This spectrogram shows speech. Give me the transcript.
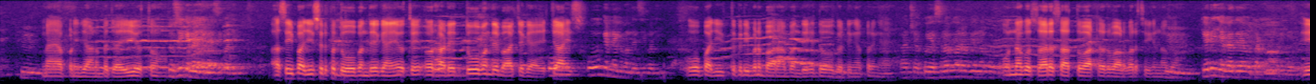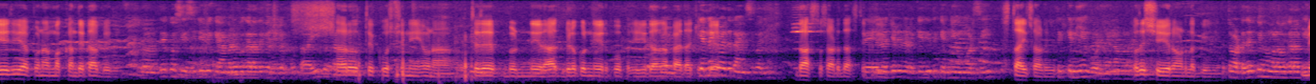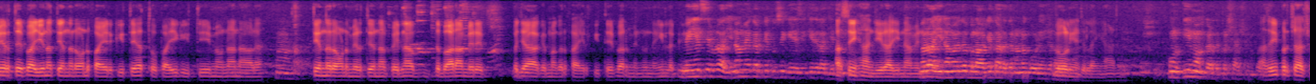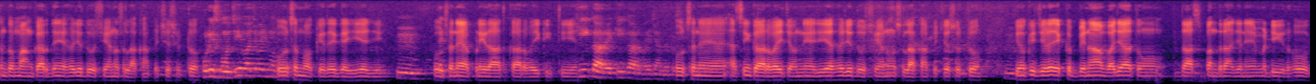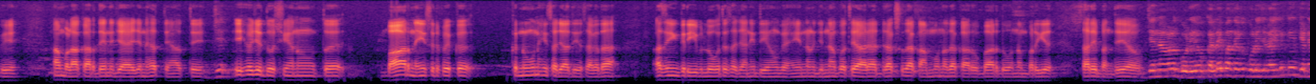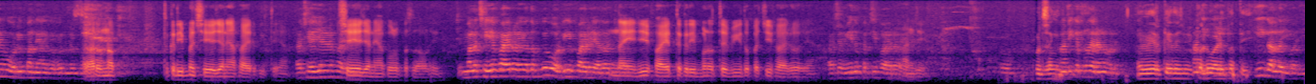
ਮੈਂ ਆਪਣੀ ਜਾਨ ਬਚਾਈ ਉੱਥੋਂ। ਤੁਸੀਂ ਕਿੰਨੇ ਜਣੇ ਸੀ ਭਾਜੀ? ਅਸੀਂ ਭਾਜੀ ਸਿਰਫ ਦੋ ਬੰਦੇ ਗਏ ਉੱਥੇ ਔਰ ਸਾਡੇ ਦੋ ਬੰਦੇ ਬਾਅਦ ਚ ਗਏ ਚਾਹੇ ਉਹ- ਕਿੰਨੇ ਕੁ ਬੰਦੇ ਸੀ ਭਾਜੀ? ਉਹ ਭਾਜੀ ਤਕਰੀਬਨ 12 ਬੰਦੇ ਸੀ ਦੋ ਗੱਡੀਆਂ ਭਰੀਆਂ। ਅੱਛਾ ਕੋਈ ਅਸਲਾ ਵਗੈਰਾ ਵੀ ਉਹਨਾਂ ਕੋਲ? ਉਹਨਾਂ ਕੋਲ ਸਾਰੇ 7 ਤੋਂ 8 ਰਿਵਾਲਵਰ ਸੀ ਉਹਨਾਂ ਕੋਲ। ਕਿਹੜੀ ਜਗ੍ਹਾ ਤੇ ਉਹ ਘਟਨਾ ਹੋਈ ਹੈ? ਇਹ ਜੀ ਆਪਣਾ ਮੱਖਣ ਦੇ ਢਾਬੇ ਤੇ। ਤੇ ਕੋਈ ਸੀਸੀਟੀਵੀ ਕੈਮਰੇ ਵਗੈਰਾ ਦੇ ਵਿੱਚ ਕੋਈ ਫੁਟ ਆਈ ਸਰ ਉੱਥੇ ਕੁਛ ਨਹੀਂ ਹੋਣਾ। ਉੱਥੇ ਦੇ ਹਨੇਰਾ ਬਿਲਕੁਲ ਨੇਰ ਕੁੱਪ ਸੀ ਦਾ ਨਾ ਪੈਦਾ ਕਿੰਨੇ ਕੁ ਚੁੱਕਿਆ ਵਜੇ ਟਾਈਮ ਸੀ ਭਾਜੀ? 10 ਤੋਂ 10:30 ਤੇ ਤੱਕ ਜਿਹੜੀ ਲੜਕੇ ਦੀ ਤੇ ਕਿੰਨੀ ਉਮਰ ਸੀ? 27 ਸਾਲ ਤੇ ਦੀ ਕਿੰਨੀਆਂ ਗੋਲੀਆਂ ਨਾਲ? ਉਹਦੇ 6 ਰਾਉਂਡ ਲੱਗੇ। ਜੀ। ਤੇ ਤੁਹਾਡੇ ਤੇ ਕੋਈ ਹਮਲਾ ਵਗੈਰਾ ਕੀਤਾ? ਮੇਰੇ ਤੇ ਭਾਜੀ ਉਹਨਾਂ ਤਿੰਨ ਰਾਉਂਡ ਫਾਇਰ ਕੀਤੇ ਹੱਥੋਂ ਪਾਈ ਕੀਤੀ ਮੈਂ ਉਹਨਾਂ ਨਾਲ। ਹਾਂ। ਤਿੰਨ ਰਾਉਂਡ ਮੇਰੇ ਤੇ ਉਹਨਾਂ ਪਹਿਲਾਂ ਦੁਬਾਰਾ ਮੇਰੇ ਭਜਾ ਕੇ ਮਗਰ ਫਾਇਰ ਕੀਤੇ ਪਰ ਮੈਨੂੰ ਨਹੀਂ ਲੱਗੇ। ਮੇਨ ਸਿਰਫ ਰਾਜੀਨਾਮੇ ਕਰਕੇ ਤੁਸੀਂ ਗਏ ਸੀ ਕਿਤੇ ਰਾਜੀਨਾਮੇ? ਅਸੀਂ ਹਾਂਜੀ ਰਾਜੀਨਾਮੇ ਮੈਂ ਨਾਲ। ਰਾਜੀਨਾਮੇ ਤੇ ਬੁਲਾ ਕੇ ਤੁਹਾਡੇ ਤੇ ਉਹਨਾਂ ਨੇ ਗੋਲੀਆਂ ਚਲਾਈਆਂ। ਗੋਲੀਆਂ ਚਲਾਈਆਂ ਹਾਂਜੀ। ਹੁਣ ਕੀ ਮੰਗ ਕਰਦੇ ਪ੍ਰਸ਼ਾਸਨ ਕੋਲ ਅਸੀਂ ਪ੍ਰਸ਼ਾਸਨ ਤੋਂ ਮੰਗ ਕਰਦੇ ਹਾਂ ਇਹੋ ਜਿਹੇ ਦੋਸ਼ੀਆਂ ਨੂੰ ਸਲਾਖਾਂ ਪਿੱਛੇ ਸਿੱਟੋ। ਪੁਲਿਸ ਪਹੁੰਚੀ ਬਾਅਦ ਚ ਮੌਕੇ ਪੁਲਿਸ ਮੌਕੇ ਤੇ ਗਈ ਹੈ ਜੀ। ਹੂੰ। ਪੁਲਿਸ ਨੇ ਆਪਣੀ ਰਾਤ ਕਾਰਵਾਈ ਕੀਤੀ ਹੈ। ਕੀ ਕਰ ਰਹੇ ਕੀ ਕਾਰਵਾਈ ਤੁਸੀਂ? ਪੁਲਿਸ ਨੇ ਅਸੀਂ ਕਾਰਵਾਈ ਚਾਹੁੰਦੇ ਹਾਂ ਜੀ ਇਹੋ ਜਿਹੇ ਦੋਸ਼ੀਆਂ ਨੂੰ ਸਲਾਖਾਂ ਪਿੱਛੇ ਸੁੱਟੋ। ਕਿਉਂਕਿ ਜਿਹੜੇ ਇੱਕ ਬਿਨਾਂ ਵਜ੍ਹਾ ਤੋਂ 10-15 ਜਣੇ ਮੰਡੀਰ ਹੋ ਕੇ ਹਮਲਾ ਕਰਦੇ ਨਜਾਇਜ਼ ਨਿਹੱਤਿਆਂ ਉੱਤੇ। ਜੇ- ਇਹੋ ਜਿਹੇ ਦੋਸ਼ੀਆਂ ਨੂੰ ਤਾਂ ਬਾਹਰ ਨਹੀਂ ਸਿਰਫ ਇੱਕ ਕਾਨੂੰਨ ਹੀ ਸਜ਼ਾ ਦੇ ਸਕਦਾ। ਅਸੀਂ ਗਰੀਬ ਲੋਕ ਤੇ ਸਜ਼ਾ ਨਹੀਂ ਦੇਣੋਗੇ ਇਹਨਾਂ ਨੂੰ ਜਿੰਨਾ ਕੋ ਹਥਿਆਰ ਆ ਡਰੱਗਸ ਦਾ ਕੰਮ ਉਹਨਾਂ ਦਾ ਕਾਰੋਬਾਰ ਦੋ ਨੰਬਰ ਹੀ ਹੈ ਸਾਰੇ ਬੰਦੇ ਆ ਉਹ। ਜਿਨ੍ਹਾਂ ਵੱਲ ਗੋਲੀ ਉਹ ਇਕੱਲੇ ਬੰਦੇ ਕੋ ਗੋਲੀ ਚਲਾਈ ਕਿ ਜਿਹੜੇ ਹੋਰ ਵੀ ਬੰਦਿਆਂ ਕੋਲ ਸਰ ਉਹਨਾਂ ਤਕਰੀਬਨ 6 ਜਣਿਆਂ ਫਾਇਰ ਕੀਤੇ ਆ। 6 ਜਣੇ ਨੇ 6 ਫਾਇਰ ਜਣਿਆਂ ਕੋਲ ਪਿਸਤੌਲ ਸੀ। ਮਤਲਬ 6 ਫਾਇਰ ਹੋਏ ਉਦੋਂ ਕਿ ਹੋਰ ਵੀ ਫਾਇਰ ਜ਼ਿਆਦਾ ਹੋਏ? ਨਹੀਂ ਜੀ ਫਾਇਰ ਤਕਰੀਬਨ ਉੱਥੇ 20 ਤੋਂ 25 ਫਾਇਰ ਹੋਏ ਆ। ਅੱਛਾ 20 ਤੋਂ 25 ਫਾਇਰ ਹੋਏ। ਹਾਂਜੀ। ਉਹ- ਸਿੰਘ। ਹਾਂਜੀ ਕਿੱਥੋਂ ਦੇ ਰਹਿਣ ਵਾਲੇ? ਵੇਰਕੇ ਦੇ ਕੱਲੂ ਵਾਲੀ ਪੱਤੀ। ਕੀ ਗੱਲ ਹੋਈ ਭਾਜੀ?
